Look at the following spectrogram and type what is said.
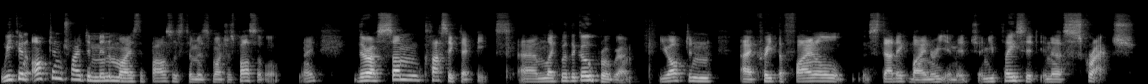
we can often try to minimize the file system as much as possible, right? There are some classic techniques, um, like with the Go program. You often uh, create the final static binary image and you place it in a scratch.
